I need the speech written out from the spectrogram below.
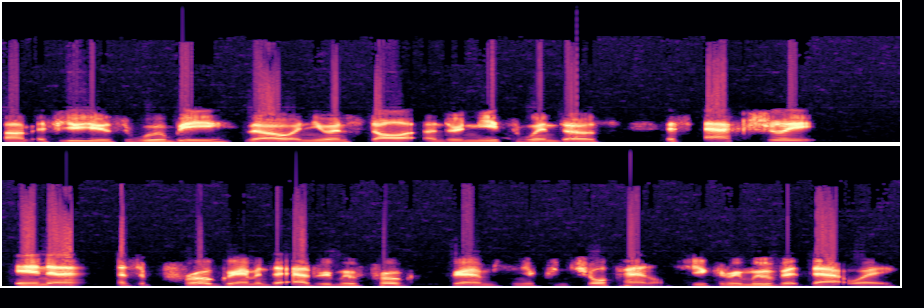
Um, if you use Wubi though and you install it underneath Windows, it's actually in a, as a program in the add remove programs in your control panel, so you can remove it that way.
